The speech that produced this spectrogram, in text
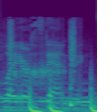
player standing.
